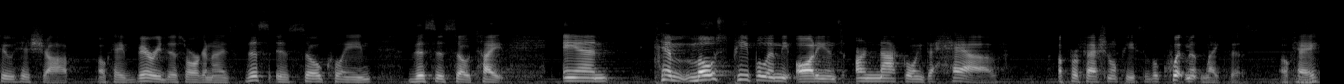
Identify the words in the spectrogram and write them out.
to his shop. Okay, very disorganized. This is so clean. This is so tight. And Tim, most people in the audience are not going to have a professional piece of equipment like this, okay?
